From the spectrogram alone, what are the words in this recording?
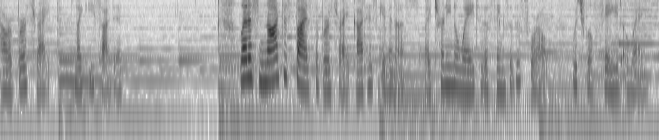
our birthright like Esau did? Let us not despise the birthright God has given us by turning away to the things of this world, which will fade away.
